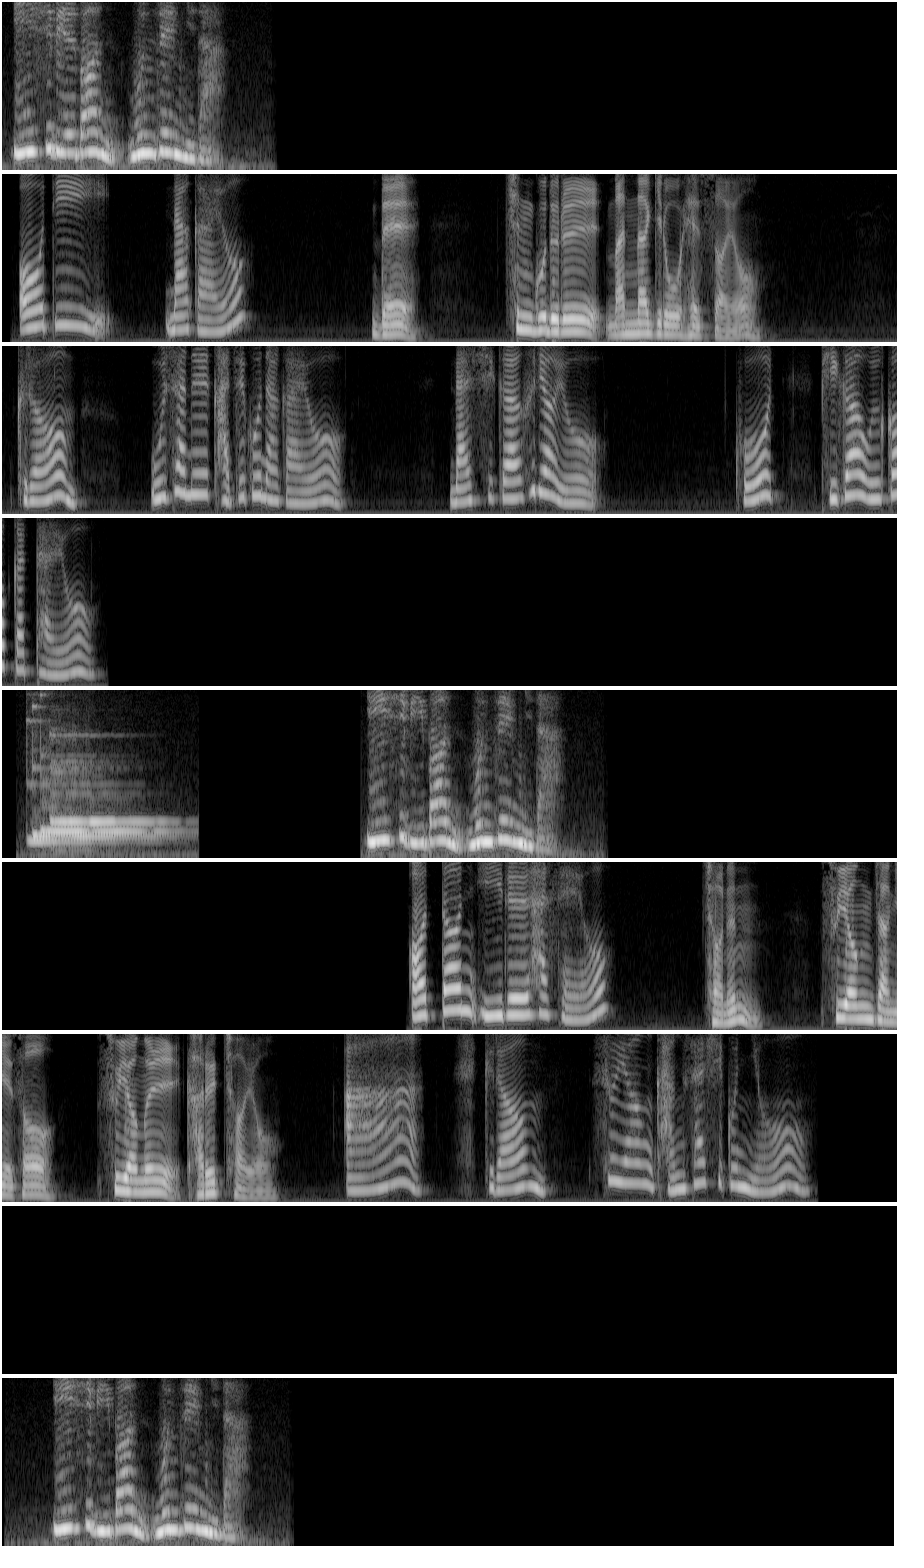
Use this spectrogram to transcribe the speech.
이십일 번 문제입니다. 어디 나가요? 네, 친구들을 만나기로 했어요. 그럼 우산을 가지고 나가요. 날씨가 흐려요. 곧 비가 올 것 같아요. 22번 문제입니다. 어떤 일을 하세요? 저는 수영장에서 수영을 가르쳐요. 아, 그럼 수영 강사시군요. 이십이 번 문제입니다.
